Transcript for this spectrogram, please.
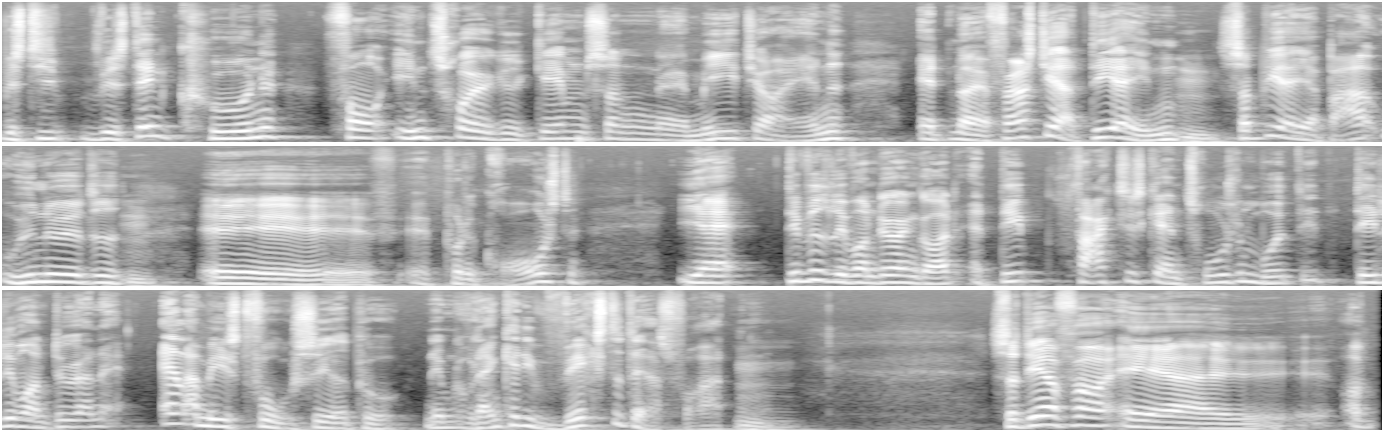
Hvis, de, hvis den kunde får indtrykket gennem sådan uh, medier og andet, at når jeg først er derinde, mm. så bliver jeg bare udnyttet mm. øh, på det groveste. Ja, det ved leverandøren godt, at det faktisk er en trussel mod det, det leverandøren er allermest fokuseret på, nemlig hvordan kan de vækste deres forretning. Mm. Så derfor er, øh, og,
